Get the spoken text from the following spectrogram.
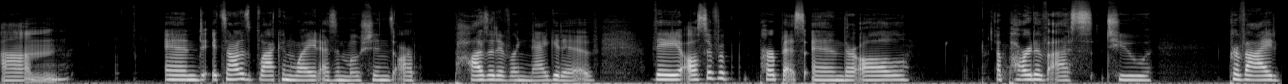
um, and it's not as black and white as emotions are positive or negative. They all serve a purpose, and they're all a part of us to provide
